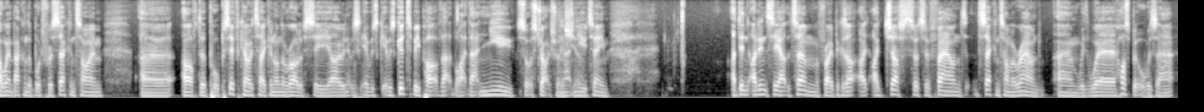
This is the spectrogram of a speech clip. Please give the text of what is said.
I went back on the board for a second time. Uh, after Paul Pacifico had taken on the role of CEO, and it was it was it was good to be part of that like that new sort of structure and For that sure. new team. I didn't. I didn't see out the term. I'm afraid because I, I, I just sort of found the second time around um, with where hospital was at.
